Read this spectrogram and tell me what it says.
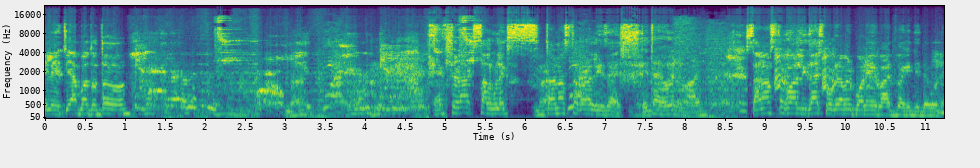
এলে তুই আপাতত একশো চা নাস্তা করা যাস। এটাই হবে না ভাই। চা নাস্তা করা লিয়ে যাস প্রোগ্রামের পরে বাদ বাকি দিয়ে দেবো না।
